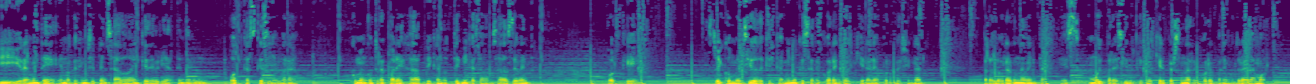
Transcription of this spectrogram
Y realmente en ocasiones he pensado en que debería tener un podcast que se llamara Cómo encontrar pareja aplicando técnicas avanzadas de venta. Porque estoy convencido de que el camino que se recorre en cualquier área profesional para lograr una venta es muy parecido al que cualquier persona recorre para encontrar el amor.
